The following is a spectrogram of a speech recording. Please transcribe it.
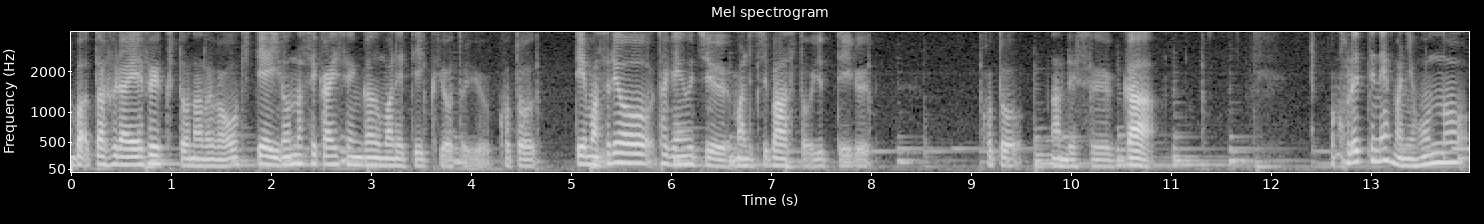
バタフライエフェクトなどが起きていろんな世界線が生まれていくよということで、まあ、それを多元宇宙マルチバースと言っていることなんですがこれってね、まあ、日本の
